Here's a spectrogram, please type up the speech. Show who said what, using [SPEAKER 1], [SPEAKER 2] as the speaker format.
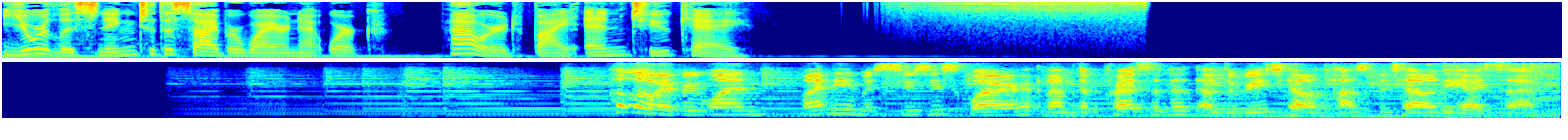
[SPEAKER 1] You're listening to the Cyberwire Network, powered by N2K.
[SPEAKER 2] Hello, everyone. My name is Suzie Squier, and I'm the president of the Retail and Hospitality ISAC.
